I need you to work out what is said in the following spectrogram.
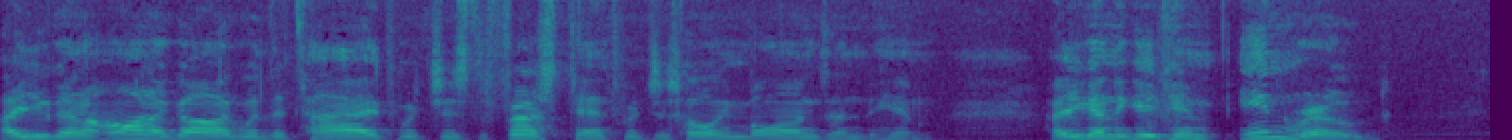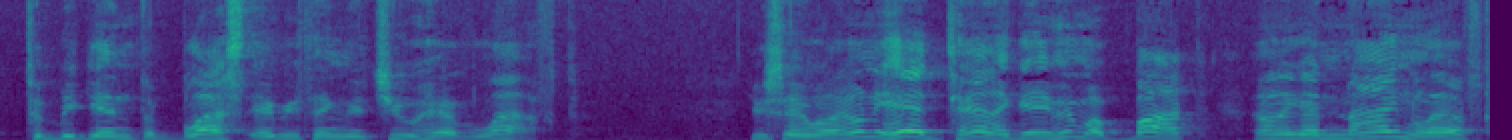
Are you going to honor God with the tithe, which is the first tenth, which is holy and belongs unto him? Are you going to give him inroad to begin to bless everything that you have left? You say, Well, I only had 10. I gave him a buck. I only got nine left.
